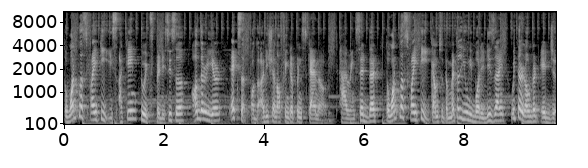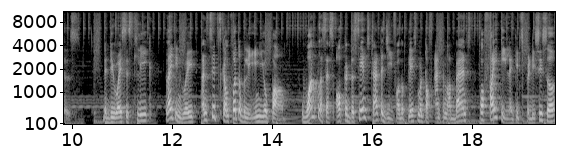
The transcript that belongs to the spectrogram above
the OnePlus 5T is akin to its predecessor on the rear except for the addition of fingerprint scanner. Having said that, the OnePlus 5T comes with a metal unibody design with a rounded edges. The device is sleek, light in weight and sits comfortably in your palm. OnePlus has opted the same strategy for the placement of antenna bands for 5T like its predecessor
